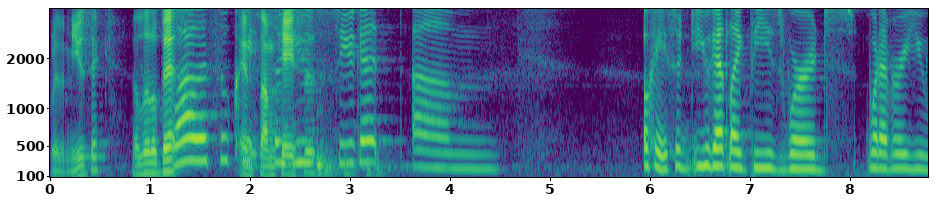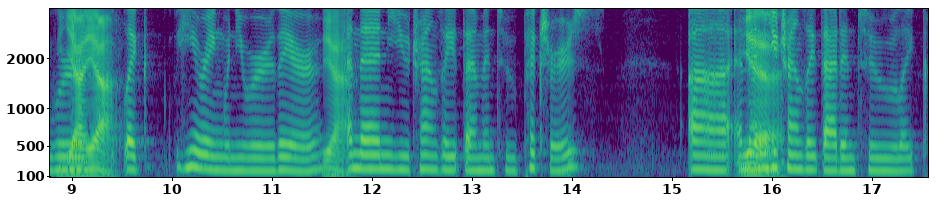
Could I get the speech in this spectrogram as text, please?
with the music a little bit. Wow, that's so crazy. some so You, cases. so you get um Okay, so you get like these words whatever you were Yeah, yeah. like hearing when you were there. Yeah. And then you translate them into pictures. Uh, and then you translate that into like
